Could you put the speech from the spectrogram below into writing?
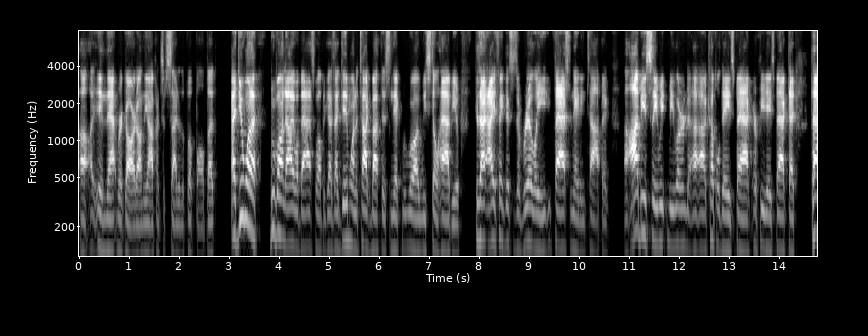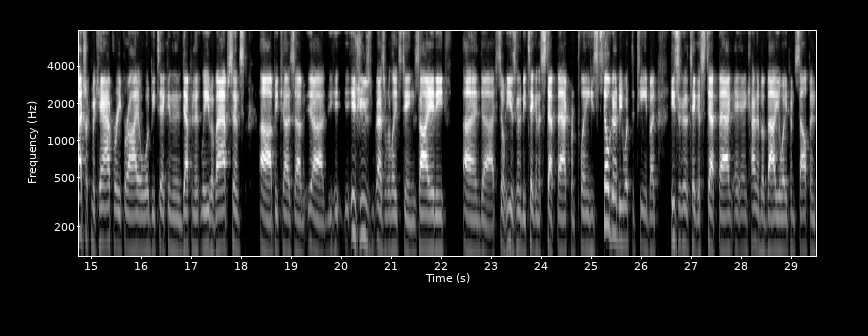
uh, in that regard on the offensive side of the football. But I do want to move on to Iowa basketball because I did want to talk about this, Nick, while we still have you, because I, I, think this is a really fascinating topic. Uh, obviously, we, we learned a, a couple days back or a few days back that Patrick McCaffery for Iowa would be taking an indefinite leave of absence uh, because of uh, issues as it relates to anxiety. And uh, so he is going to be taking a step back from playing. He's still going to be with the team, but he's going to take a step back and, and kind of evaluate himself and,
